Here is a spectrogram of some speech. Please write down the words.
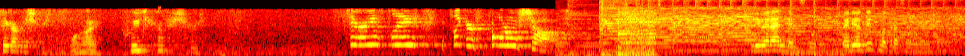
Take off your shirt. Why? Will you take off your shirt? Seriously? It's like you're photoshopped. Liberal del Sur, periodismo trascendente.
